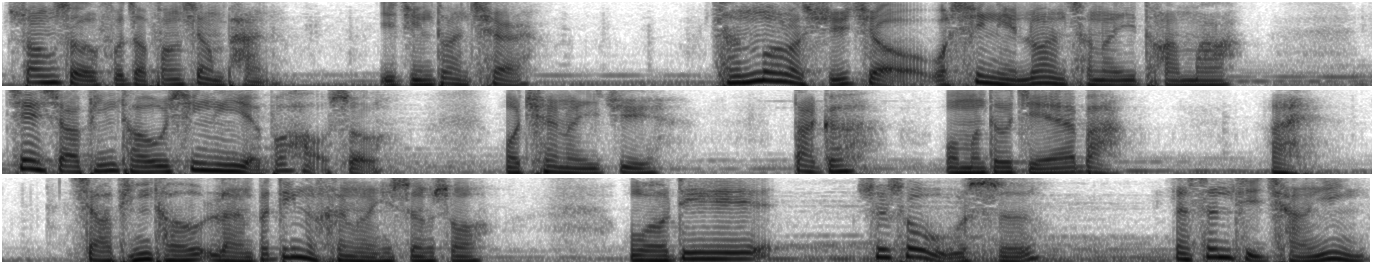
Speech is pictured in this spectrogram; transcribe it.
双手扶着方向盘，已经断气儿。沉默了许久，我心里乱成了一团麻。见小平头心里也不好受，我劝了一句：“大哥，我们都结吧。哎，小平头冷不丁的哼了一声，说：“我爹虽说五十，但身体强硬。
